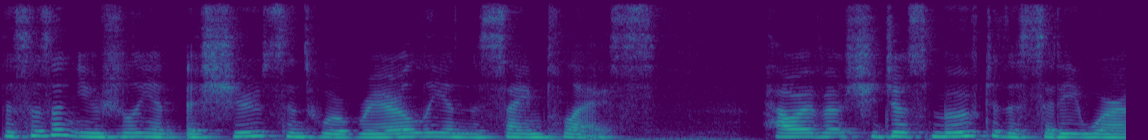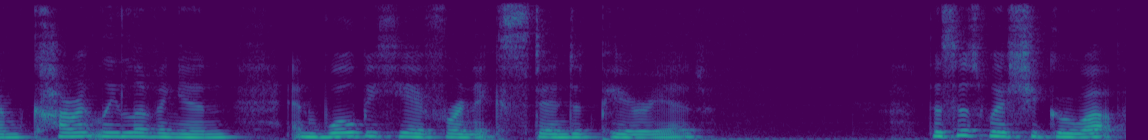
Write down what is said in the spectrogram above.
This isn't usually an issue since we're rarely in the same place. However, she just moved to the city where I'm currently living in and will be here for an extended period. This is where she grew up,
